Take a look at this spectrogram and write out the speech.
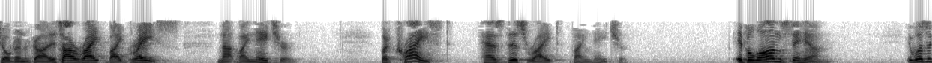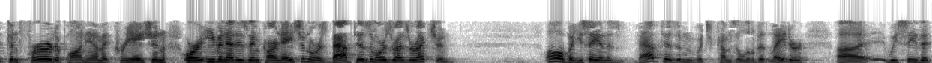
children of God. It's our right by grace, not by nature. But Christ has this right by nature. It belongs to Him. It wasn't conferred upon Him at creation or even at His incarnation or His baptism or His resurrection. Oh, but you say in His baptism, which comes a little bit later, uh, we see that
